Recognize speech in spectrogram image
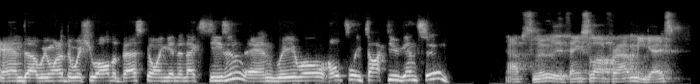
And uh, we wanted to wish you all the best going into next season, and we will hopefully talk to you again soon. Absolutely. Thanks a lot for having me, guys.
